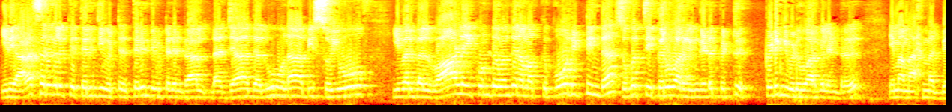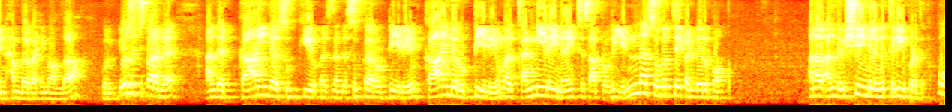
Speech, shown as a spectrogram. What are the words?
இதை அரசர்களுக்கு தெரிஞ்சு விட்டு தெரிந்து விட்டது என்றால் இவர்கள் வாளை கொண்டு வந்து நமக்கு போரிட்டு இந்த சுகத்தை பெறுவார்கள் எங்களிடம் பெற்று பிடுங்கி விடுவார்கள் என்று இமாம் அஹமத் பின் ஹம்பர் ரஹிமல்லா ஒரு யோசிச்சு பாருங்க. அந்த காய்ந்த சுக்கி அந்த சுக்கா ரொட்டியிலையும் காய்ந்த ரொட்டியிலையும் அது தண்ணீரை நினைத்து சாப்பிடுவது என்ன சுகத்தை கண்டிருப்போம்? ஆனால் அந்த விஷயங்கள் அங்கு தெரியப்படுது. அப்போ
